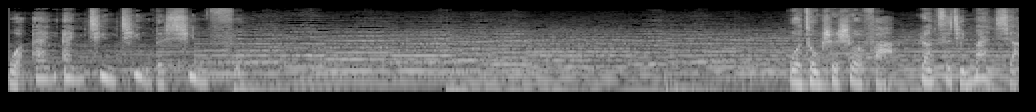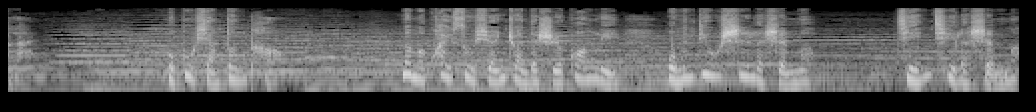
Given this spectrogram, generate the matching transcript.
我安安静静的幸福。我总是设法让自己慢下来，我不想奔跑。那么快速旋转的时光里，我们丢失了什么？捡起了什么？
